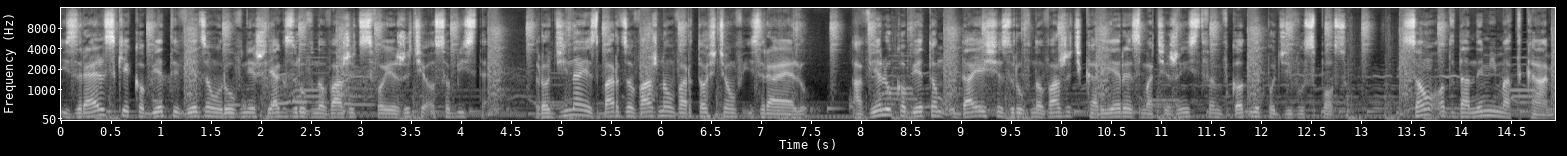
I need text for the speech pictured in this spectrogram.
izraelskie kobiety wiedzą również, jak zrównoważyć swoje życie osobiste. Rodzina jest bardzo ważną wartością w Izraelu, a wielu kobietom udaje się zrównoważyć karierę z macierzyństwem w godny podziwu sposób. Są oddanymi matkami,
